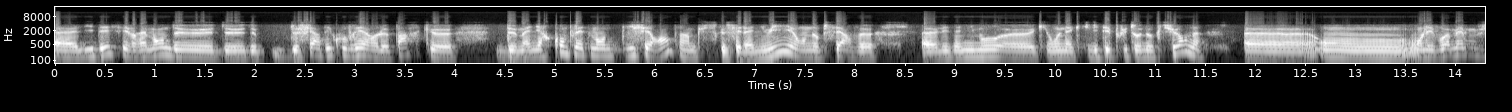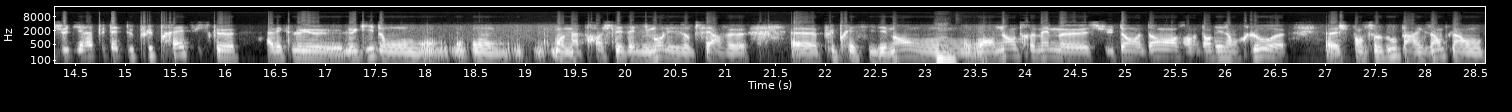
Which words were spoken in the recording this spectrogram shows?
Euh, l'idée, c'est vraiment de, de, de, faire découvrir le parc euh, de manière complètement différente, hein, puisque c'est la nuit. On observe euh, les animaux qui ont une activité plutôt nocturne. On, les voit même, je dirais, peut-être de plus près, puisque avec le, guide, on, on, approche les animaux, on les observe euh, plus précisément. On, mm. on, entre même euh, dans, dans, dans des enclos. Euh, je pense aux loups, par exemple. Hein, on,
